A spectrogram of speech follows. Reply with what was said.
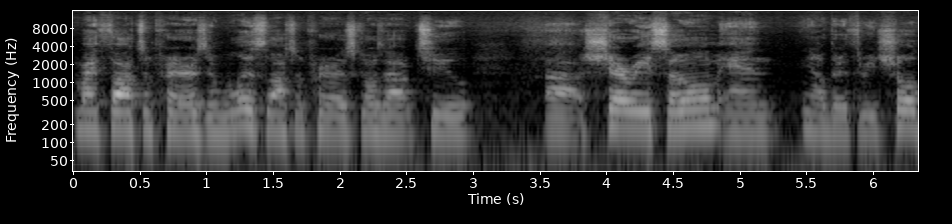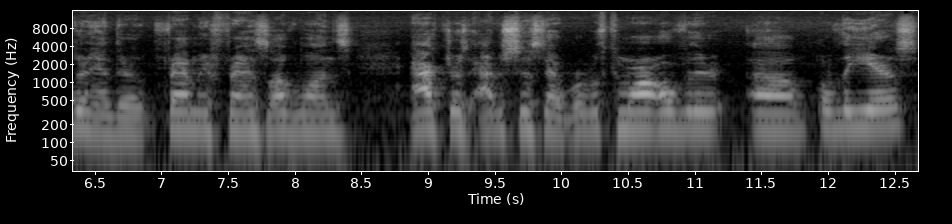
my thoughts and prayers and Willie's thoughts and prayers goes out to uh, Sherri Saum and you know their three children and their family, friends, loved ones, actors, actresses that worked with Kamar over the uh, over the years,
